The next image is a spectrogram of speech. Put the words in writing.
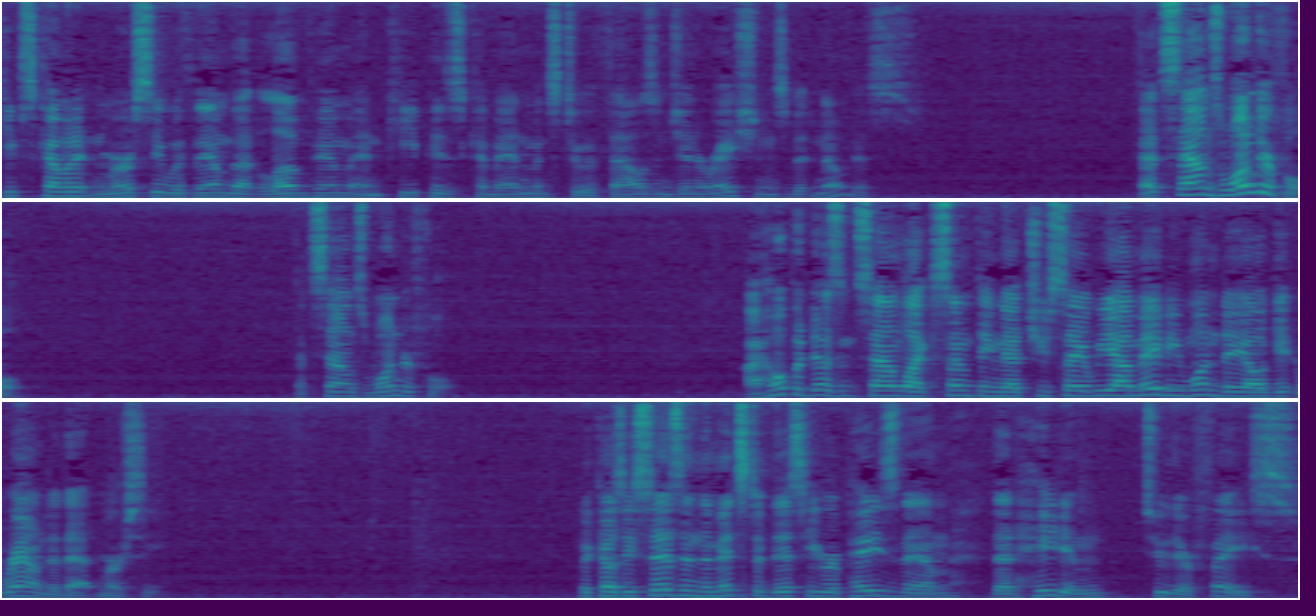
Keeps covenant and mercy with them that love him and keep his commandments to a thousand generations. But notice, that sounds wonderful. That sounds wonderful. I hope it doesn't sound like something that you say, well, yeah, maybe one day I'll get round to that mercy. Because he says in the midst of this, he repays them that hate him to their face.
